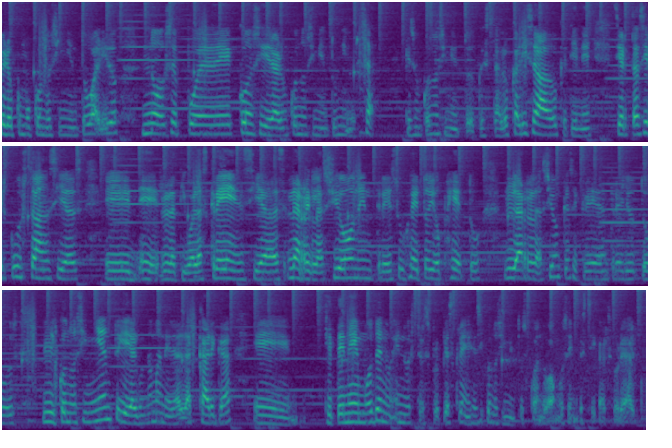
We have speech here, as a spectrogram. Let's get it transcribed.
pero como conocimiento válido no se puede considerar un conocimiento universal que es un conocimiento que está localizado, que tiene ciertas circunstancias eh, eh, relativo a las creencias, la relación entre sujeto y objeto, la relación que se crea entre ellos dos, el conocimiento y de alguna manera la carga eh, que tenemos en nuestras propias creencias y conocimientos cuando vamos a investigar sobre algo.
